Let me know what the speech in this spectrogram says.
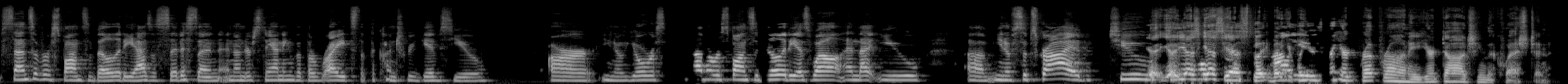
sense of responsibility as a citizen and understanding that the rights that the country gives you are, you know, your res- you have a responsibility as well, and that you, um, you know, subscribe to. Yeah, yeah, yes, yes, yes. But but, but, you're, but you're, but Ronnie, you're dodging the question.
